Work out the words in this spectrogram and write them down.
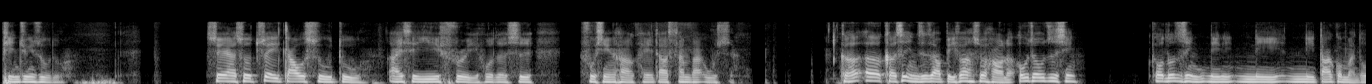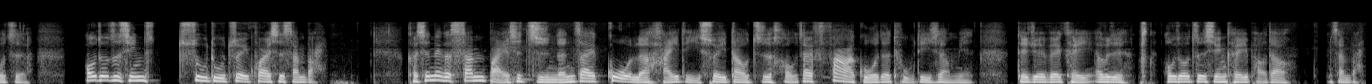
平均速度。虽然说最高速度，ICE Free 或者是复兴号可以到三百五十，可呃可是你知道，比方说好了，欧洲之星，欧洲之星你你你你搭过蛮多次了，欧洲之星。速度最快是三百，可是那个三百是只能在过了海底隧道之后，在法国的土地上面，Djv 可以，呃不是，欧洲之星可以跑到三百，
